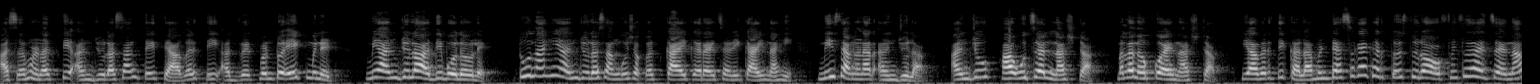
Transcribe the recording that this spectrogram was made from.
असं म्हणत ती अंजूला सांगते. त्यावरती अद्वैत म्हणतो एक मिनिट मी अंजूला आधी बोलवले तू नाही अंजूला सांगू शकत काय करायचं आणि काय नाही. मी सांगणार अंजूला. अंजू हा उचल नाश्ता. मला नको आहे नाश्ता. यावरती कला म्हणते असं काय करतोयस? तुला ऑफिसला जायचं आहे ना?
